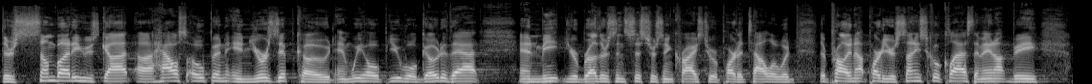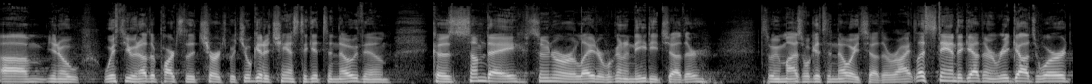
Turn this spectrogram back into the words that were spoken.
there's, somebody who's got a house open in your zip code, and we hope you will go to that and meet your brothers and sisters in Christ who are part of Tallowood. They're probably not part of your Sunday school class. They may not be, um, you know, with you in other parts of the church, but you'll get a chance to get to know them because someday, sooner or later, we're going to need each other. So we might as well get to know each other, right? Let's stand together and read God's word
